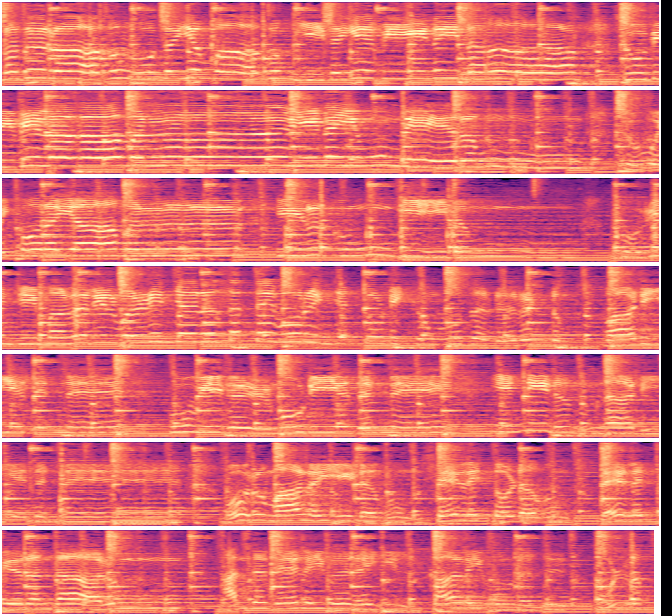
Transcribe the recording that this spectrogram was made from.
உனது ராகம் உதயமாகும் இதய வீணை நான். சுதி விலகாமல் இணையும் நேரம் சுவை குறையாமல் இருக்கும் கீதம். குறிஞ்சி மலரில் வழிஞ்ச ரசத்தை உறிஞ்ச துடிக்கும் உதடு ரெண்டும் வாடியதென்னே? புவிதழ் மூடியதென்னே? என்னிடம் நாடியதென்னே? ஒரு மாலையிட வேலை பிறந்தாலும் அந்த வேலை வரையில் காலை உனது உள்ள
